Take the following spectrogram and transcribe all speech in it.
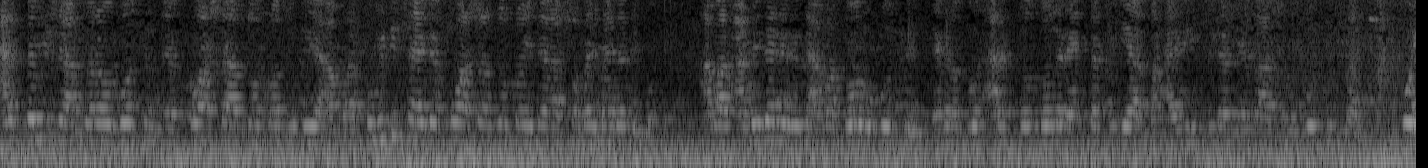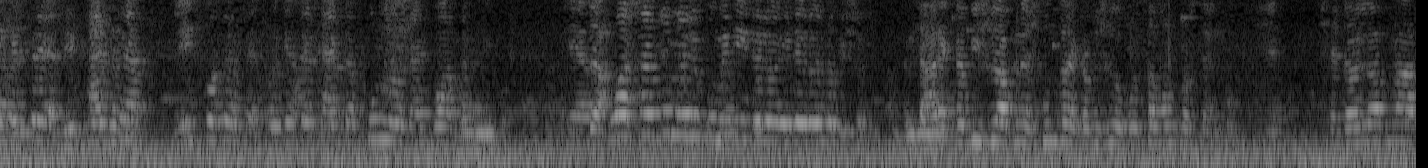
আরেকটা বিষয় আপনারাও বলছেন যে কুয়াশার জন্য যদি আমরা কমিটি চাইলে কুয়াশার জন্য এটা সবাই মেনে নিব। আবার আমি দেখা গেছে আমার দল উপস্থিত। এখানে আরেকজন দলের একটা প্লেয়ার বা হাই প্লেয়ার যেটা আসে উপস্থিত নাই। ওই ক্ষেত্রে লিড করতেছে। ওই ক্ষেত্রে টাইমটা পূর্ণ টাইম বল যে আচ্ছা। কুয়াশার জন্য কমিটি এটা হলো এটা হলো বিষয়। আচ্ছা, আরেকটা বিষয় আপনি সুন্দর একটা বিষয় উপস্থাপন করছেন। সেটা হলো আপনার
